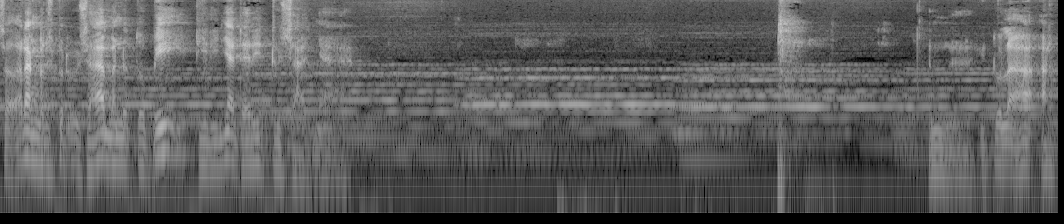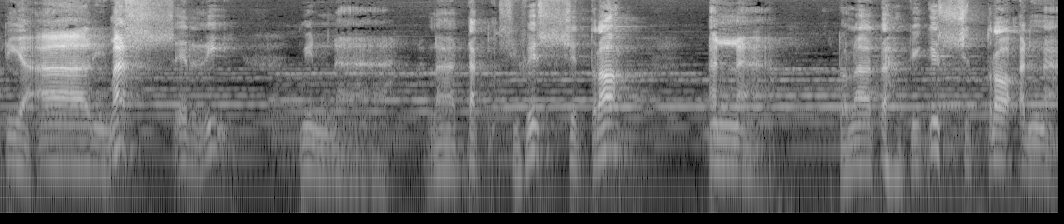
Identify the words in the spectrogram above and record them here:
seorang harus berusaha menutupi dirinya dari dosanya. Nah, itulah arti ya alimas sirri minna la taksifis sitra anna la tahdikis sitra anna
